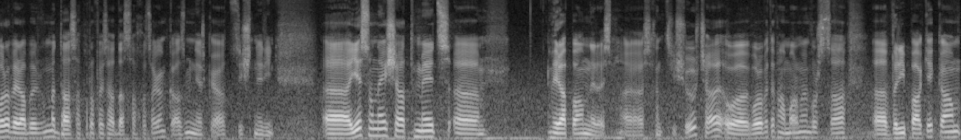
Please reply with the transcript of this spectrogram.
որը վերաբերվում է դասա պրոֆեսոր դասախոսական կազմի ներկայացուցիչներին։ Ես ունեի շատ մեծ վերապահումներ այս այս խնդրի շուրջ, հա, որովհետև համարում եմ, որ սա վրիպակ է կամ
